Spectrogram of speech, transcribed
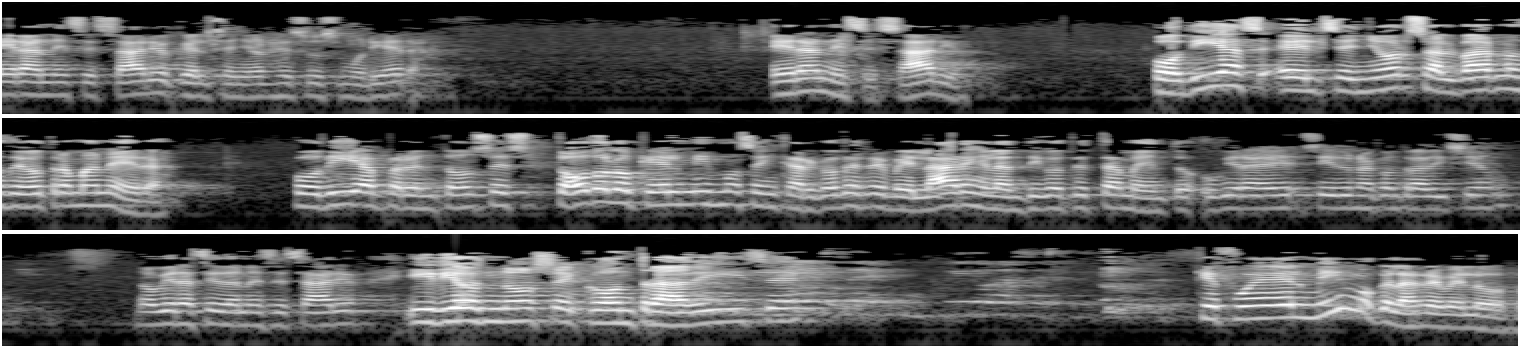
era necesario que el Señor Jesús muriera. Era necesario. ¿Podía el Señor salvarnos de otra manera? Podía, pero entonces todo lo que Él mismo se encargó de revelar en el Antiguo Testamento hubiera sido una contradicción. No hubiera sido necesario. Y Dios no se contradice. Que fue Él mismo que la reveló.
